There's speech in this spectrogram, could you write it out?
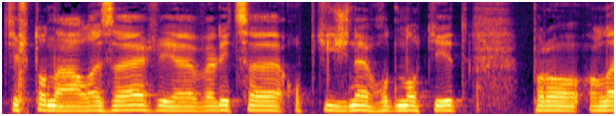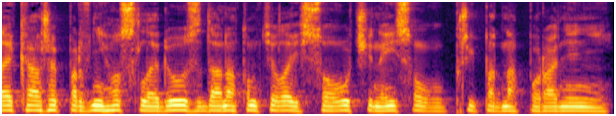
těchto nálezech je velice obtížné hodnotit, pro lékaře prvního sledu, zda na tom těle jsou či nejsou případná poranění.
